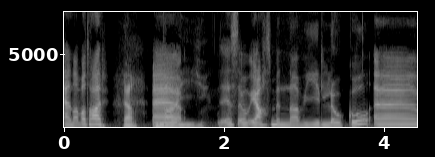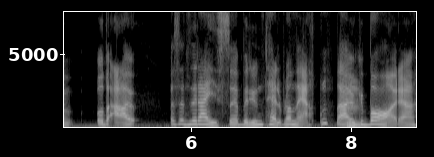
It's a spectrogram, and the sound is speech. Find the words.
en avatar. Ja. Eh, Navi. så- Ja, som en Navi local. Eh, og det er jo altså, en reise rundt hele planeten. Det er jo Mm. ikke bare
